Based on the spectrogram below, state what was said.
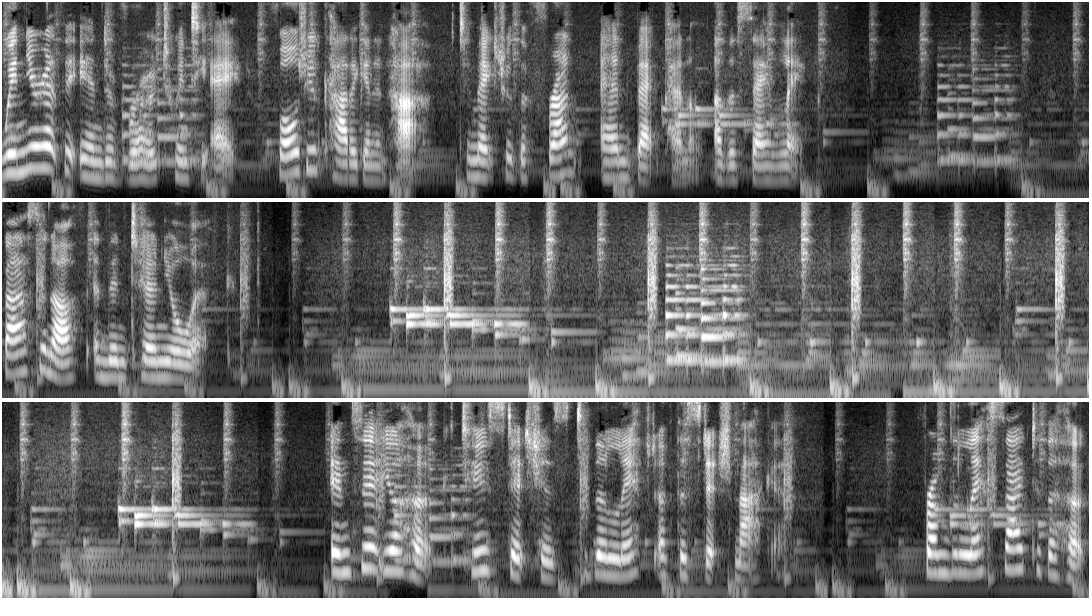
When you're at the end of row 28, fold your cardigan in half to make sure the front and back panel are the same length. Fasten off and then turn your work. Insert your hook two stitches to the left of the stitch marker. From the left side to the hook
